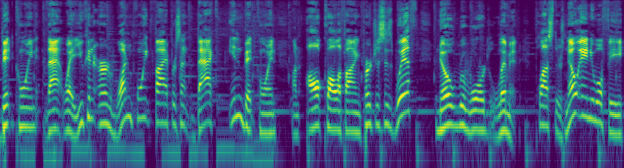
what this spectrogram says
Bitcoin that way. You can earn 1.5% back in Bitcoin on all qualifying purchases with no reward limit. Plus, there's no annual fee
